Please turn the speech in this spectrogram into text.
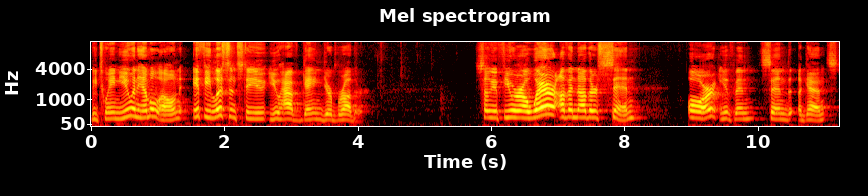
Between you and him alone, if he listens to you, you have gained your brother. So if you're aware of another sin, or you've been sinned against,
